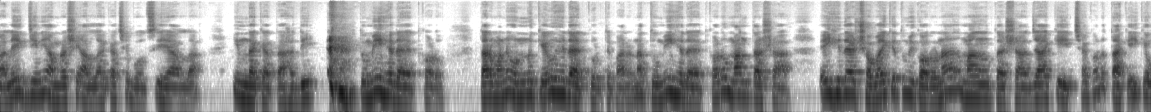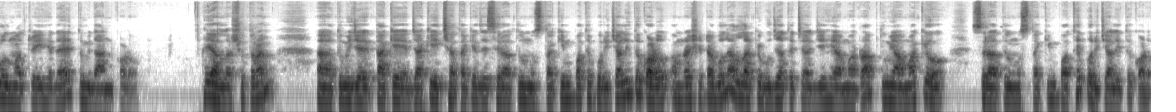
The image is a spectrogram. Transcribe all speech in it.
মালিক যিনি, আমরা সেই আল্লাহর কাছে বলছি, হে আল্লাহ ইন্দাকা তাহাদি, তুমি হেদায়েত করো। তার মানে অন্য কেউ হেদায়ত করতে পারে না তুমি হেদায়ত করো, মান্তাসা। এই হেদায়ত সবাইকে তুমি করো না, মান্তাসা যাকে ইচ্ছা করো তাকেই কেবলমাত্র এই হেদায়ত তুমি দান করো। হে আল্লাহ, সুতরাং তুমি যে তাকে, যাকে ইচ্ছা তাকে যে সিরাতুল মুস্তাকিম পথে পরিচালিত করো, আমরা সেটা বলে আল্লাহকে বুঝাতে চাই যে, হে আমার রব, তুমি আমাকেও সিরাতুল মুস্তাকিম পথে পরিচালিত করো।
